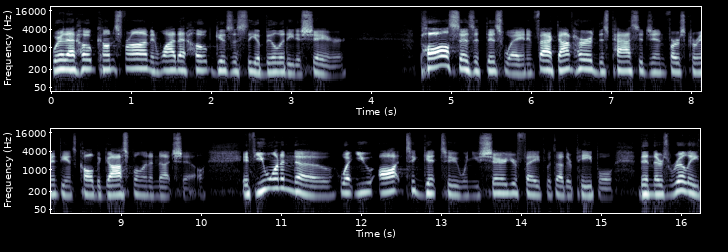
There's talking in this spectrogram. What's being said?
where that hope comes from, and why that hope gives us the ability to share. Paul says it this way, and in fact, I've heard this passage in 1 Corinthians called the gospel in a nutshell. If you want to know what you ought to get to when you share your faith with other people, then there's really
